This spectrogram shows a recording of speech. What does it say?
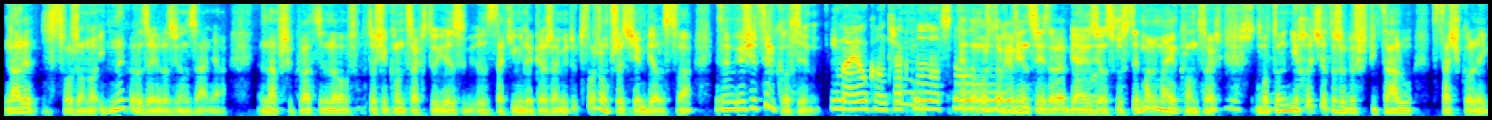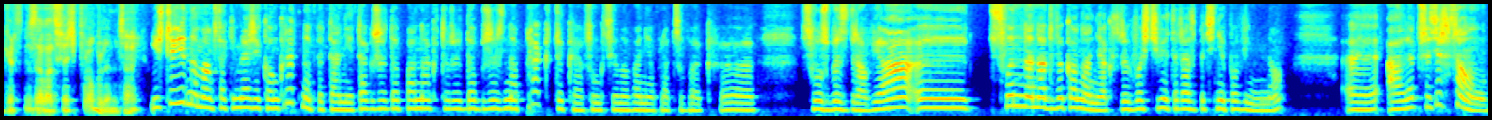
No ale stworzono innego rodzaju rozwiązania. Na przykład, no, kto się kontraktuje z, z takimi lekarzami, to tworzą przedsiębiorstwa i zajmują się tylko tym. I mają kontrakt na nocną... No, może trochę więcej zarabiają w związku z tym, ale mają kontrakt, Oczywiście. bo to nie chodzi o to, żeby w szpitalu stać w kolejkach, tylko załatwiać problem, tak? Jeszcze jedno mam w takim razie konkretne pytanie, także do pana, który dobrze zna praktykę funkcjonowania placówek e, służby zdrowia. E, słynne nadwykonania, których właściwie teraz być nie powinno, ale przecież są.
